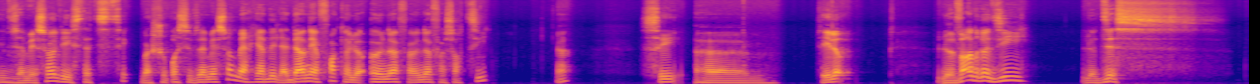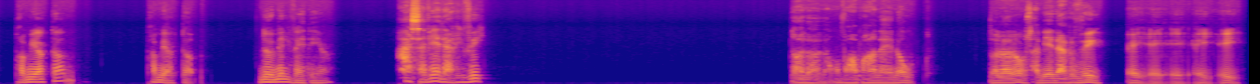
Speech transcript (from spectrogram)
vous aimez ça, les statistiques? Ben, je ne sais pas si vous aimez ça, mais regardez, la dernière fois que le 1-9, 1-9 a sorti, hein, c'est euh, là. Le vendredi le 10, 1er octobre, 1er octobre 2021. Ah, ça vient d'arriver. Non, non, non, on va en prendre un autre. Non, non, non, ça vient d'arriver. Hey, hey, hey, hey.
